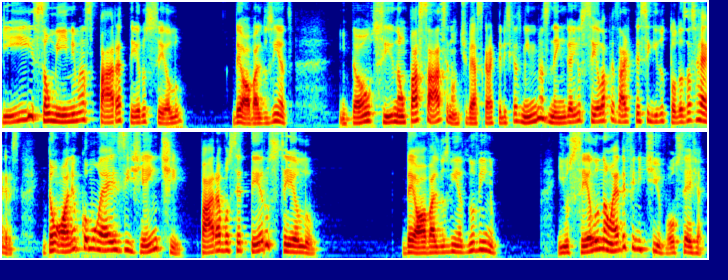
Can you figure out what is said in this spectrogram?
que são mínimas para ter o selo DO Vale dos Vinhedos. Então, se não passar, se não tiver as características mínimas, nem ganha o selo, apesar de ter seguido todas as regras. Então, olhem como é exigente para você ter o selo DO Vale dos Vinhedos no vinho. E o selo não é definitivo, ou seja,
